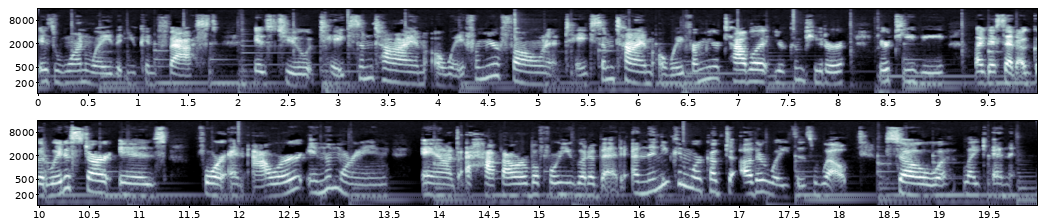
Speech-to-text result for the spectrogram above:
is one way that you can fast is to take some time away from your phone, take some time away from your tablet, your computer, your TV. Like I said, a good way to start is for an hour in the morning and a half hour before you go to bed. And then you can work up to other ways as well. So, like an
